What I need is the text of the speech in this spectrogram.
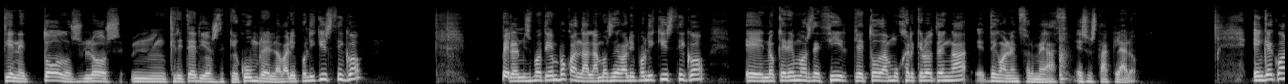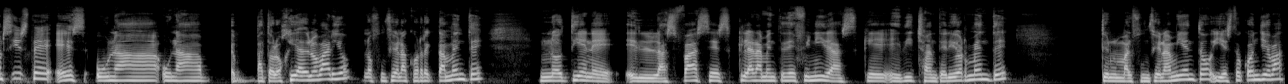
tiene todos los mm, criterios que cumple el ovario poliquístico, pero al mismo tiempo, cuando hablamos de ovario poliquístico, eh, no queremos decir que toda mujer que lo tenga eh, tenga la enfermedad. Eso está claro. ¿En qué consiste? Es una, una patología del ovario, no funciona correctamente, no tiene eh, las fases claramente definidas que he dicho anteriormente, tiene un mal funcionamiento y esto conlleva,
